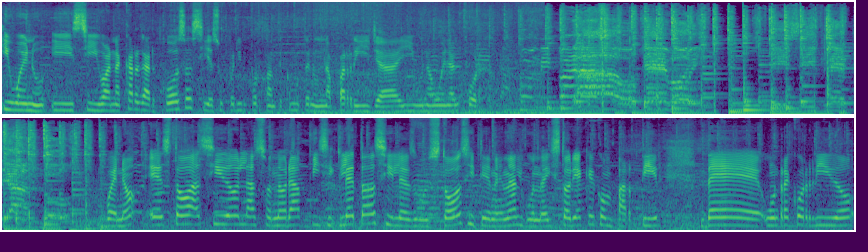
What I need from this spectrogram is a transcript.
y bueno, y si van a cargar cosas, sí es súper importante como tener una parrilla y una buena alforja. Bueno, esto ha sido la Sonora Bicicleta. Si les gustó, si tienen alguna historia que compartir de un recorrido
